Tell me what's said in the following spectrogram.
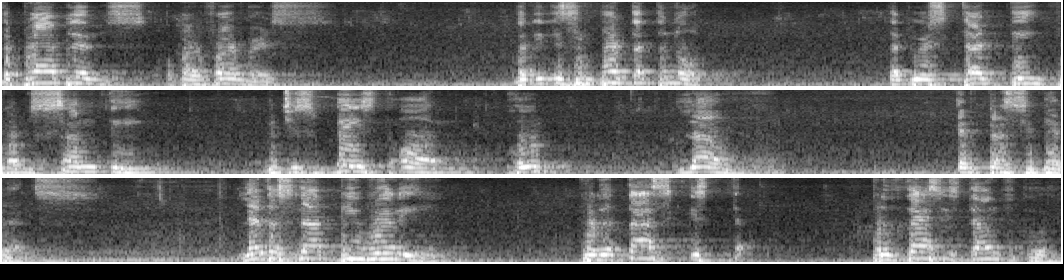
the problems of our farmers, but it is important to note that we're starting from something which is based on hope, love, and perseverance. Let us not be weary, for the task is for the task is daunting.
